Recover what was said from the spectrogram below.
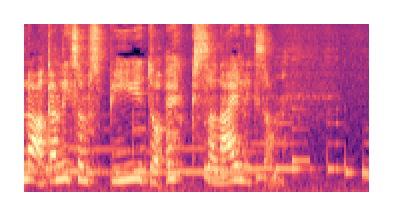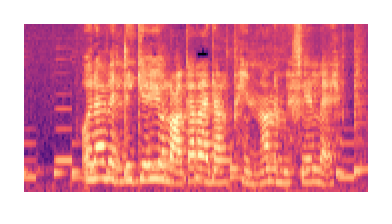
lager han liksom spyd og øks av dem, liksom. Og det er veldig gøy å lage de der pinnene med Philip.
